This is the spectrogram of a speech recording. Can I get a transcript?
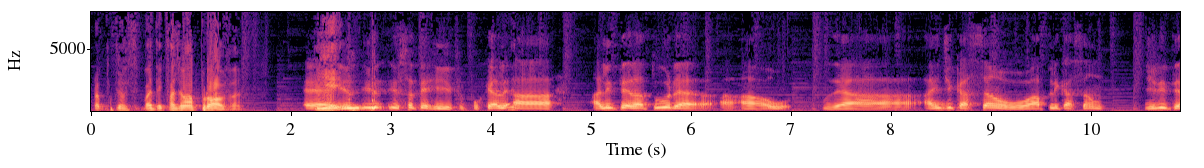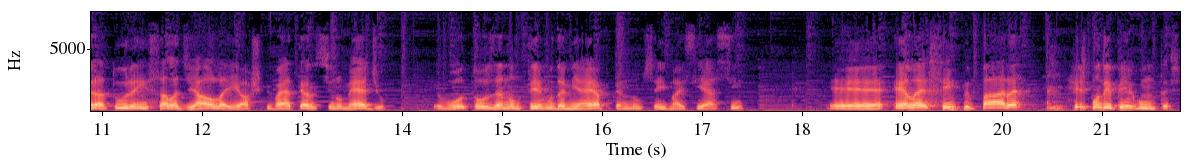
porque você vai ter que fazer uma prova. É, e, isso é terrível, porque a, a, a literatura, a, a, a, indicação ou a aplicação de literatura em sala de aula, e acho que vai até o ensino médio, eu estou usando um termo da minha época, não sei mais se é assim, é, ela é sempre para responder perguntas.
